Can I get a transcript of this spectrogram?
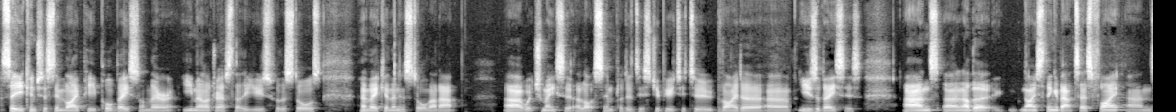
So you can just invite people based on their email address that they use for the stores, and they can then install that app, uh, which makes it a lot simpler to distribute it to wider uh, user bases. And another nice thing about TestFlight and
